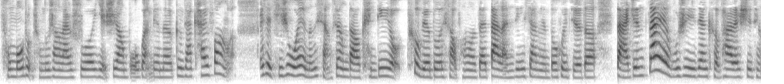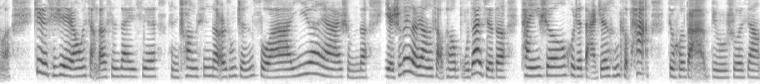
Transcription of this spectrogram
从某种程度上来说，也是让博物馆变得更加开放了。而且，其实我也能想象到，肯定有特别多小朋友在大蓝鲸下面都会觉得打针再也不是一件可怕的事情了。这个其实也让我想到，现在一些很创新的儿童诊所啊、医院呀什么的，也是为了让小朋友不再觉得看医生或者打针很可怕，就会把比如说像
